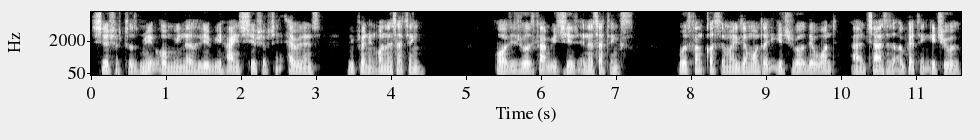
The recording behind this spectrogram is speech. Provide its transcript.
Shapeshifters may or may not leave behind shapeshifting evidence depending on the setting. All these rules can be changed in the settings. Rules can customize the amount of each rule they want and chances of getting each rule.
